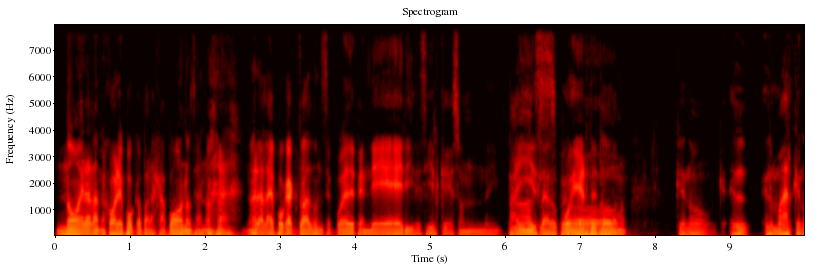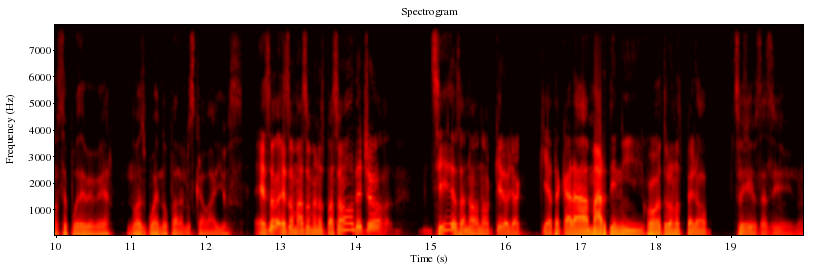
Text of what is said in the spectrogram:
no era la mejor época para Japón, o sea, no era, no era la época actual donde se puede defender y decir que es un país claro, pero- fuerte, todo, ¿no? Que no, el, el mar que no se puede beber no es bueno para los caballos. Eso, eso más o menos pasó. De hecho, sí, o sea, no, no quiero yo aquí atacar a Martin y Juego de Tronos, pero Sí, o sea, sí, ¿no?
